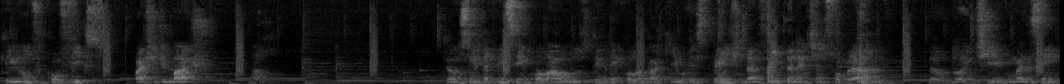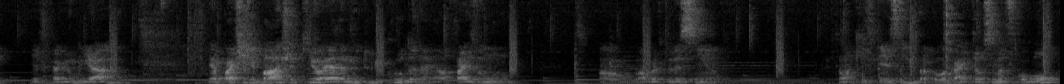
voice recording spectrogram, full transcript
que ele não ficou fixo, a parte de baixo, tá? Então assim, até pensei em colar os... Tentei colocar aqui o restante da fita, né, que tinha sobrado, do, do antigo, mas assim, ia ficar gambiarra. E a parte de baixo aqui, ó, ela é muito bicuda, né? Ela faz um, uma, uma abertura assim, ó. Então aqui fiquei assim para colocar. Então em cima ficou bom,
